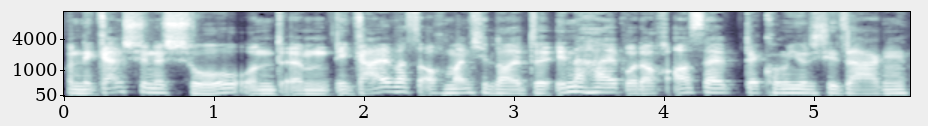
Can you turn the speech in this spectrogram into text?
und eine ganz schöne Show. Und ähm, egal, was auch manche Leute innerhalb oder auch außerhalb der Community sagen,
